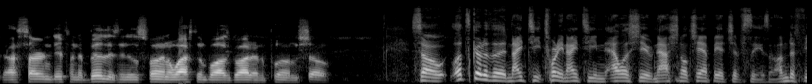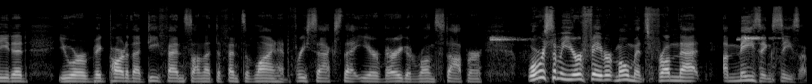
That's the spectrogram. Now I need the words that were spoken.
got certain different abilities, and it was fun to watch them balls go out and put on the show. So let's go to the 19, 2019 LSU national championship season. Undefeated. You were a big part of that defense on that defensive line, had three sacks that year, very good run stopper. What were some of your favorite moments from that amazing season?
